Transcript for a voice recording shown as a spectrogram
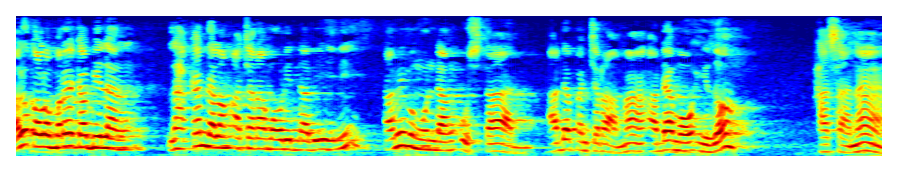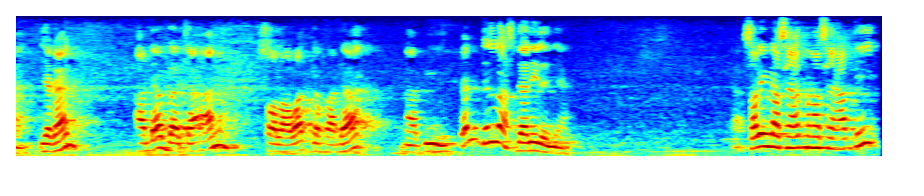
Lalu kalau mereka bilang lah kan dalam acara Maulid Nabi ini kami mengundang ustadz, ada penceramah, ada mau'izoh hasanah, ya kan? Ada bacaan solawat kepada Nabi, kan jelas dalilnya. Ya, saling nasihat menasehati,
